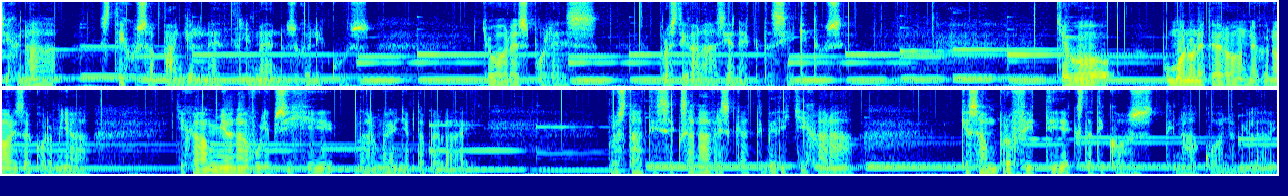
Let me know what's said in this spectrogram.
Συχνά στίχους απάγγελνε θλιμμένους γαλλικούς Και ώρες πολλές προς τη γαλάζια έκταση κοιτούσε Κι εγώ που μόνον ετερών εγνώριζα κορμιά κι είχα μια ανάβουλη ψυχή δαρμένη από τα πελάη. Μπροστά της εξανάβρισκα την παιδική χαρά και σαν προφήτη εκστατικός την άκουα να μιλάει.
